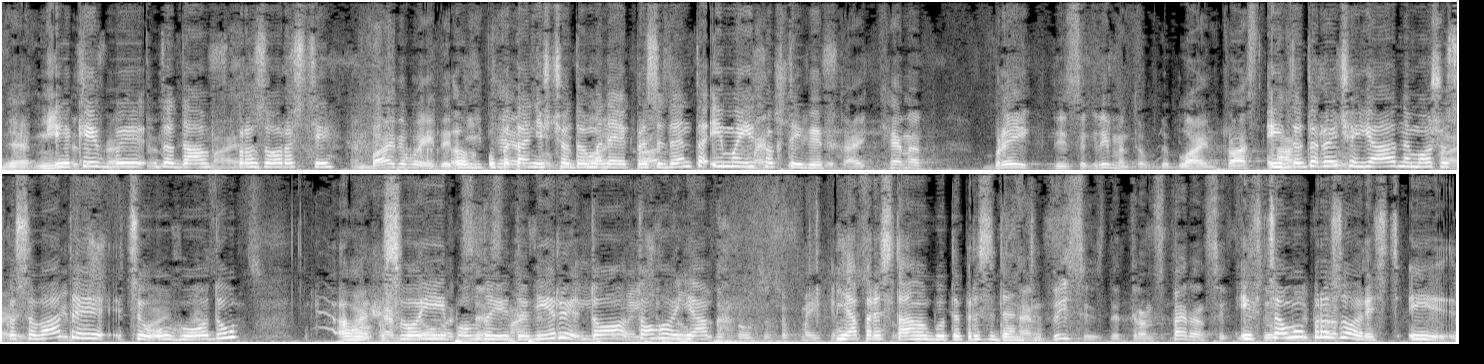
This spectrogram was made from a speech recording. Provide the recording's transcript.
uh, який би додав прозорості е, у питанні щодо мене як президента і моїх активів. І до, речі, я не можу скасувати цю угоду е, своєї повної довіри до того, як я перестану бути президентом. І в цьому прозорість. І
